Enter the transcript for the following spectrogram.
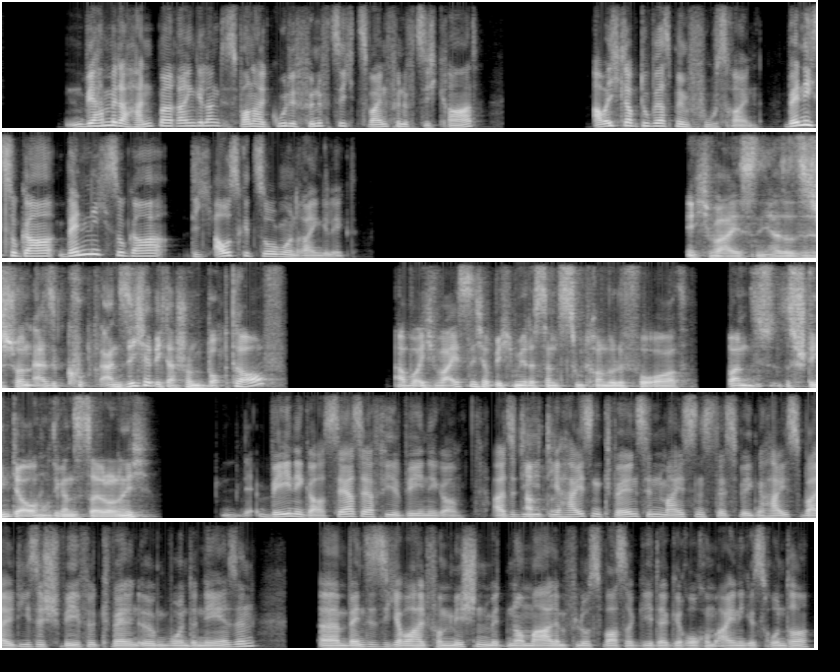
Wir haben mit der Hand mal reingelangt, es waren halt gute 50, 52 Grad. Aber ich glaube, du wärst mit dem Fuß rein. Wenn nicht sogar, wenn nicht sogar dich ausgezogen und reingelegt. Ich weiß nicht. Also, das ist schon, also an sich hätte ich da schon Bock drauf. Aber ich weiß nicht, ob ich mir das dann zutrauen würde vor Ort. Das stinkt ja auch noch die ganze Zeit, oder nicht? Weniger, sehr, sehr viel weniger. Also die, die heißen Quellen sind meistens deswegen heiß, weil diese Schwefelquellen irgendwo in der Nähe sind. Ähm, wenn sie sich aber halt vermischen mit normalem Flusswasser, geht der Geruch um einiges runter.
